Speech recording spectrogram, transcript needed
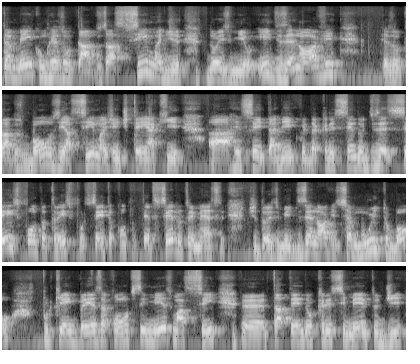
também com resultados acima de 2019 resultados bons e acima. A gente tem aqui a receita líquida crescendo 16,3% contra o terceiro trimestre de 2019. Isso é muito bom, porque a empresa conta-se mesmo assim está eh, tendo crescimento de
